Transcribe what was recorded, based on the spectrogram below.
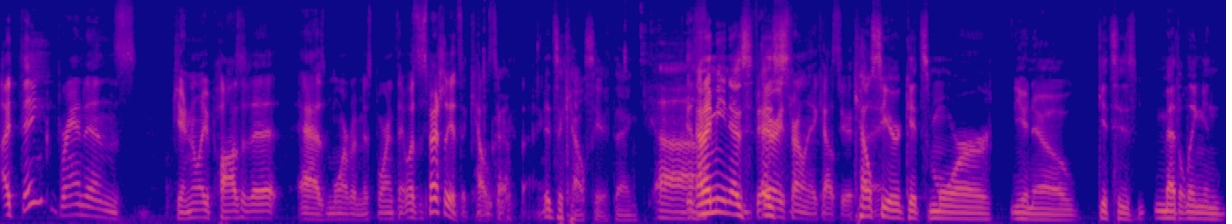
I think Brandon's generally posited it as more of a Mistborn thing. Well, especially it's a Kelsier Okay. thing. It's a Kelsier thing. Uh, And I mean, as very as strongly a Kelsier thing. Kelsier gets more, you know, gets his meddling and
